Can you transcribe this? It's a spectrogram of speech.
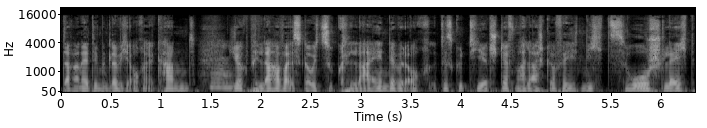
daran hätte man, glaube ich, auch erkannt. Hm. Jörg Pilawa ist, glaube ich, zu klein. Der wird auch diskutiert. Steffen Halaschka finde ich nicht so schlecht.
